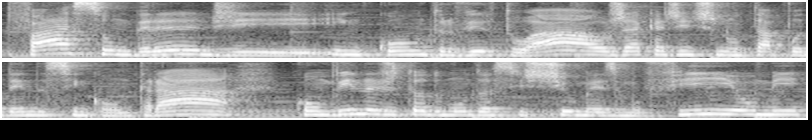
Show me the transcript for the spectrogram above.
faça um grande encontro virtual, já que a gente não está podendo se encontrar, combina de todo mundo assistir o mesmo filme,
